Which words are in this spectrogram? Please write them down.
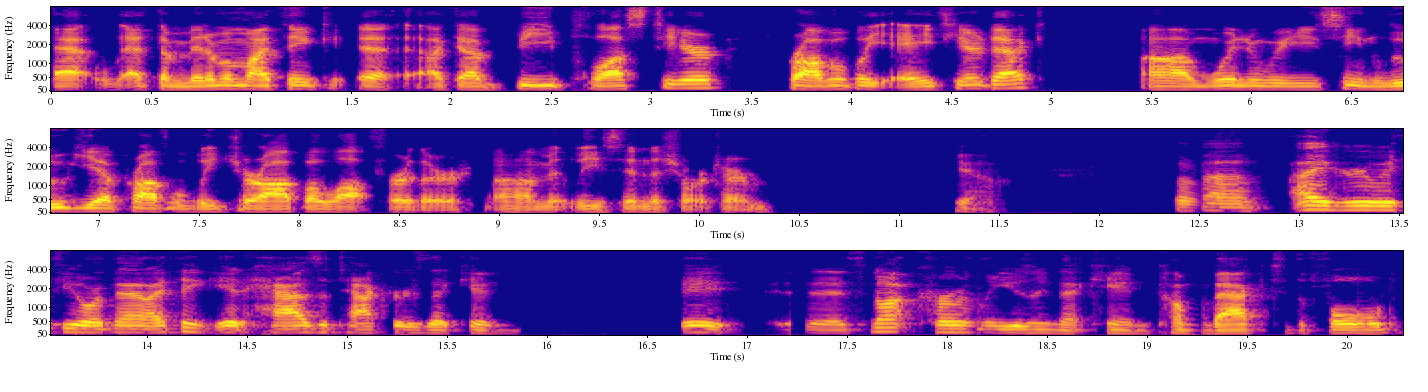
at at the minimum. I think uh, like a B plus tier, probably A tier deck. Um, when we've seen Lugia probably drop a lot further, um, at least in the short term. Yeah, uh, I agree with you on that. I think it has attackers that can it it's not currently using that can come back to the fold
